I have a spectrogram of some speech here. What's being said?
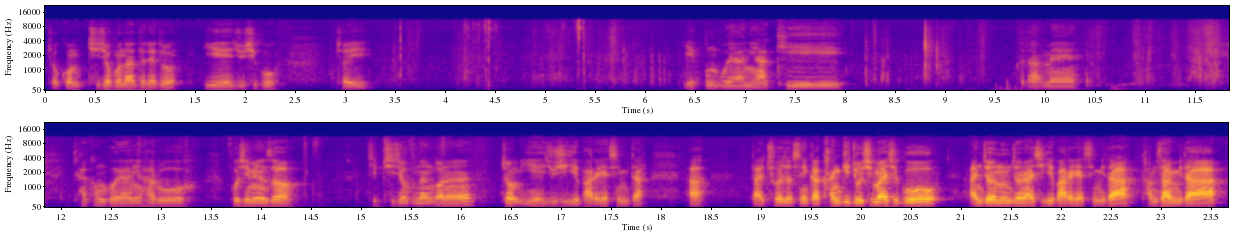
조금 지저분하더라도 이해해 주시고 저희 예쁜 고양이 아키 그 다음에 착한 고양이 하루 보시면서 집 지저분한 거는 좀 이해해 주시기 바라겠습니다. 아, 날 추워졌으니까 감기 조심하시고 안전 운전 하시기 바라겠습니다. 감사합니다.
